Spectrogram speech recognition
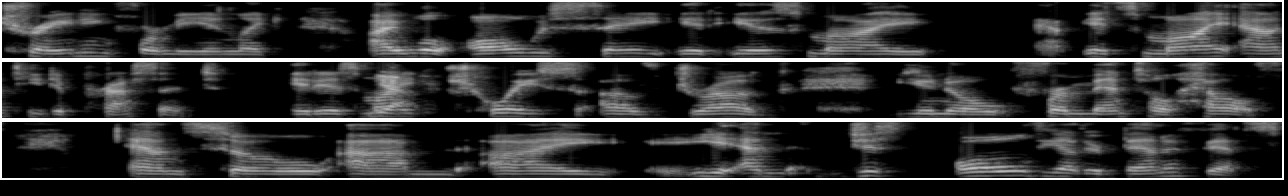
training for me. And like, I will always say it is my, it's my antidepressant. It is my Yeah. choice of drug, you know, for mental health. And so um, I, and just all the other benefits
